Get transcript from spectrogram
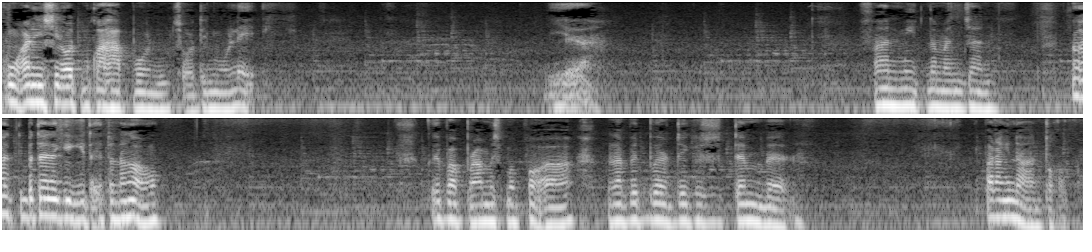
Kung ano yung sinuot mo kahapon, suotin mo ulit. Yeah. Fan meet naman dyan. Bakit di ba tayo nakikita? Ito na nga oh. Kaya pa promise mo po ah. Malapit birthday ko September. Parang inaantok ako.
